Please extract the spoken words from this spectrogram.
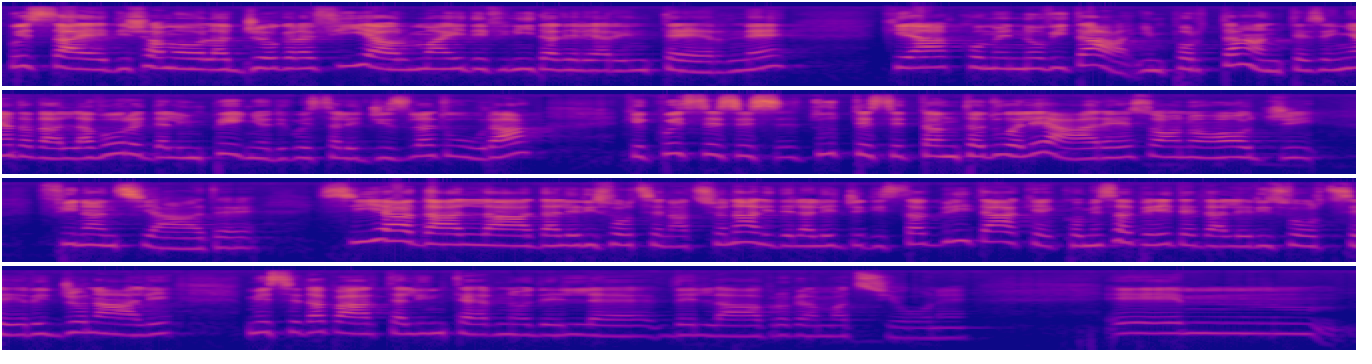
Questa è diciamo, la geografia ormai definita delle aree interne, che ha come novità importante, segnata dal lavoro e dall'impegno di questa legislatura, che queste tutte e 72 le aree sono oggi finanziate sia dalla, dalle risorse nazionali della legge di stabilità che come sapete dalle risorse regionali messe da parte all'interno del, della programmazione. Ehm,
